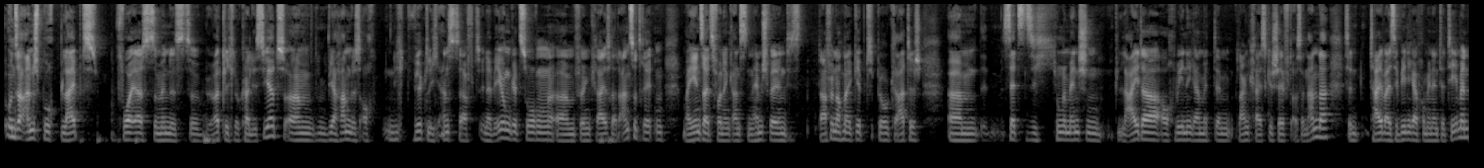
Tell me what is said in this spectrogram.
Unser Anspruch bleibt vorerst zumindest äh, örtlich lokalisiert. Ähm, wir haben das auch nicht wirklich ernsthaft in Erwägung gezogen, ähm, für den Kreisrat anzutreten, mal jenseits von den ganzen Hemmschwellen, die es dafür nochmal gibt, bürokratisch, ähm, setzen sich junge Menschen leider auch weniger mit dem Landkreisgeschäft auseinander, sind teilweise weniger prominente Themen,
